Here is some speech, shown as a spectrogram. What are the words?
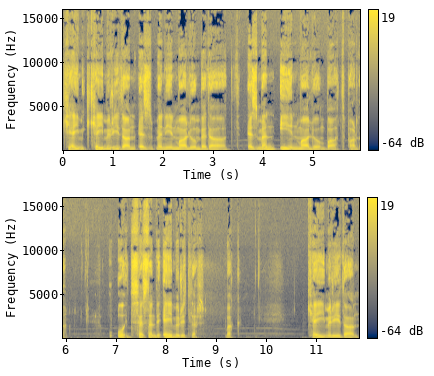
key, key müridan ezmenin malum bedat. Ezmen in malum bat pardon. O seslendi ey müritler. Bak. Key müridan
